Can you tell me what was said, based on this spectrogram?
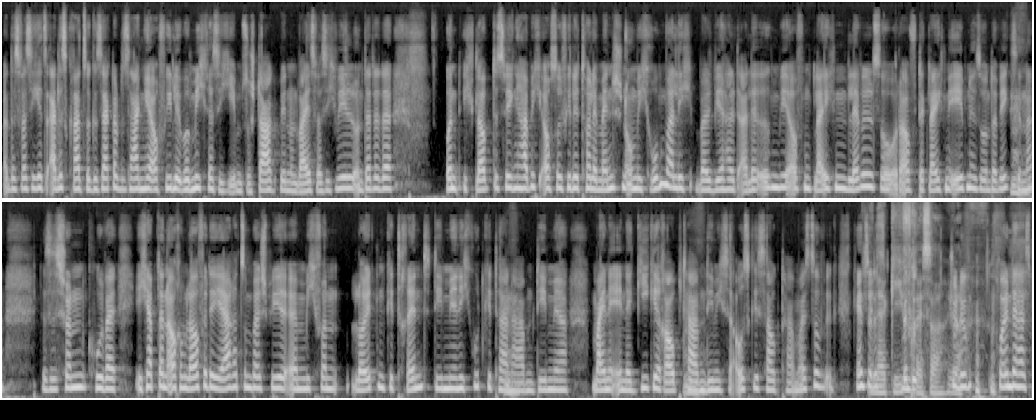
das, was ich jetzt alles gerade so gesagt habe, das sagen ja auch viele über mich, dass ich eben so stark bin und weiß, was ich will und da, da, da. Und ich glaube, deswegen habe ich auch so viele tolle Menschen um mich rum, weil ich, weil wir halt alle irgendwie auf dem gleichen Level so oder auf der gleichen Ebene so unterwegs mhm. sind. Ne? Das ist schon cool, weil ich habe dann auch im Laufe der Jahre zum Beispiel äh, mich von Leuten getrennt, die mir nicht gut getan mhm. haben, die mir meine Energie geraubt mhm. haben, die mich so ausgesaugt haben. Weißt du, kennst du das? Energiefresser. Wenn du, ja. Freunde hast,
